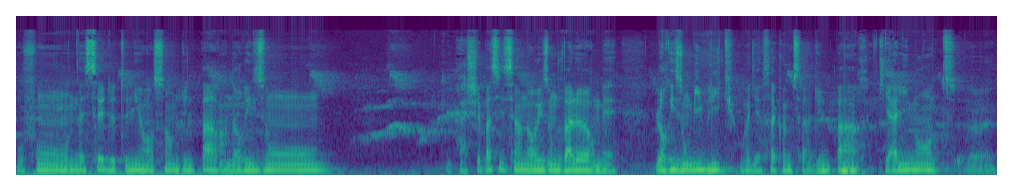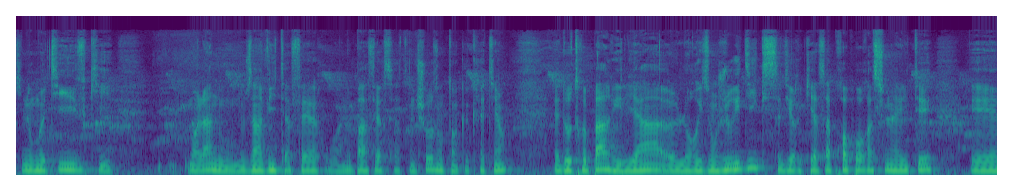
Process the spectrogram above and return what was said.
au fond, on essaie de tenir ensemble d'une part un horizon. ah, je sais pas si c'est un horizon de valeur, mais l'horizon biblique, on va dire ça comme ça, d'une part, qui alimente, euh, qui nous motive, qui voilà, nous, nous invite à faire ou à ne pas faire certaines choses en tant que chrétien. Et d'autre part, il y a euh, l'horizon juridique, c'est-à-dire qu'il y a sa propre rationalité. Et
